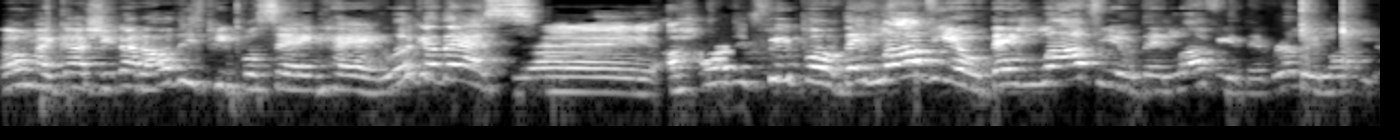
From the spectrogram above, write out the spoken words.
Oh my gosh, you got all these people saying, "Hey, look at this!" Yay. Oh, All these people, they love you. They love you. They love you. They really love you.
